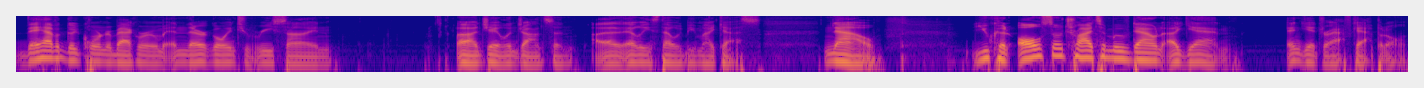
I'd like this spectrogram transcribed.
They have a good cornerback room, and they're going to re-sign uh, Jaylon Johnson. Uh, at least that would be my guess. Now, you could also try to move down again and get draft capital,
